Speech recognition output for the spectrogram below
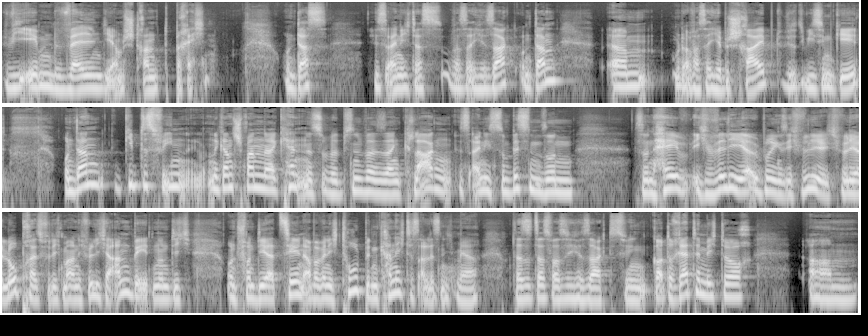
Wie eben Wellen, die am Strand brechen. Und das ist eigentlich das, was er hier sagt. Und dann ähm, oder was er hier beschreibt, wie, es ihm geht. Und dann gibt es für ihn eine ganz spannende Erkenntnis, beziehungsweise sein Klagen ist eigentlich so ein bisschen so ein, so ein, hey, ich will dir ja übrigens, ich will dir, ich will ja Lobpreis für dich machen, ich will dich ja anbeten und dich und von dir erzählen, aber wenn ich tot bin, kann ich das alles nicht mehr. Das ist das, was er hier sagt. Deswegen, Gott rette mich doch, ähm,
